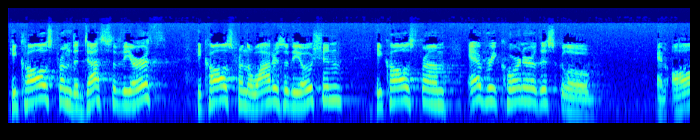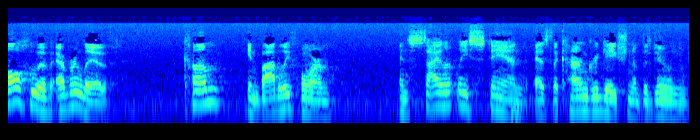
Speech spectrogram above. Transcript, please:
He calls from the dust of the earth, he calls from the waters of the ocean, he calls from every corner of this globe, and all who have ever lived come in bodily form and silently stand as the congregation of the doomed.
